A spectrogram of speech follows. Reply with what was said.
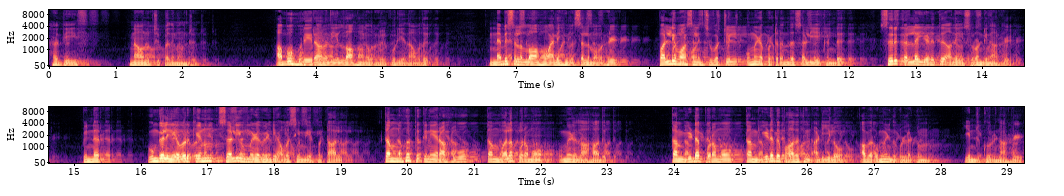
ஹதீஸ் நானூற்றி பதினொன்று. அபு ஹுரேரா ரதி அல்லாஹும் அவர்கள் கூறியதாவது நபி அலஹி வசல்லம் அவர்கள் பள்ளிவாசலின் சுவற்றில் உமிழப்பட்டிருந்த சளியைக் கண்டு சிறு கல்லை எடுத்து அதை சுரண்டினார்கள். பின்னர் உங்களில் எவருக்கேனும் சளி உமிழ வேண்டிய அவசியம் ஏற்பட்டால் தம் முகத்துக்கு நேராகவோ தம் வலப்புறமோ உமிழலாகாது. தம் இடப்புறமோ தம் இடது பாதத்தின் அடியிலோ அவர் உமிழ்ந்து கொள்ளட்டும் என்று கூறினார்கள்.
